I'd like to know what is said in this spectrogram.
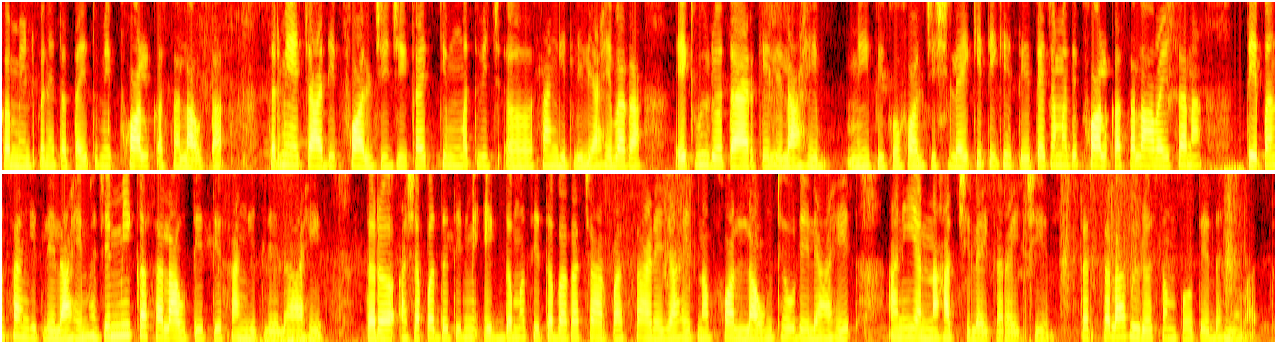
कमेंट पण येतात ताई तुम्ही फॉल कसा लावता? तर मी याच्या आधी फॉलची जी काय किंमत विच सांगितलेली आहे बघा एक व्हिडिओ तयार केलेला आहे. मी पिको फॉलची शिलाई किती घेते त्याच्यामध्ये फॉल कसा लावायचा ना ते पण सांगितलेलं आहे. म्हणजे मी कसा लावते ते सांगितलेलं आहे. तर अशा पद्धतीने मी एकदमच इथं बघा चार पाच साड्या ज्या आहेत ना फॉल लावून ठेवलेल्या आहेत आणि यांना हात शिलाई करायची आहे. तर चला व्हिडिओ संपवते. धन्यवाद.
